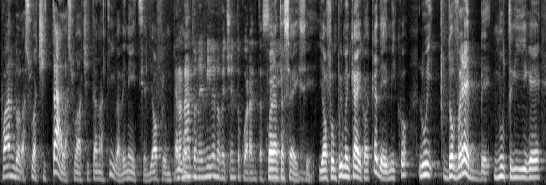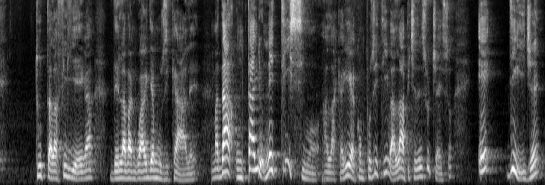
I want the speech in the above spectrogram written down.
quando la sua città, la sua città nativa, Venezia, gli offre un primo... Era nato nel 1946. 46, sì. Gli offre un primo incarico accademico, lui dovrebbe nutrire tutta la filiera dell'avanguardia musicale, ma dà un taglio nettissimo alla carriera compositiva, all'apice del successo, e dirige,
